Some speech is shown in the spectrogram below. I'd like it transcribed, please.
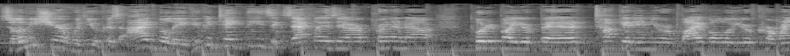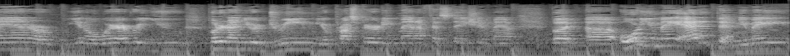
So let me share them with you because I believe you can take these exactly as they are, print it out, put it by your bed, tuck it in your Bible or your Quran or you know wherever you put it on your dream, your prosperity manifestation map. But uh, or you may edit them. You may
